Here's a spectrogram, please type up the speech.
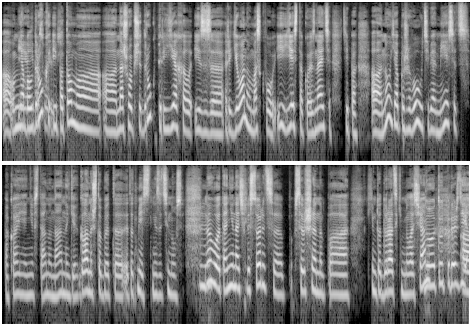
а, У меня И был друг, и поссорились. потом а, наш общий друг переехал из региона в Москву. И есть такое, знаете, типа, а, ну, я поживу у тебя месяц, пока я не встану на ноги. Главное, чтобы это, этот месяц не затянулся. Мгм. Ну вот, они начали ссориться совершенно по каким-то дурацким мелочам. Но тут, подожди, А,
